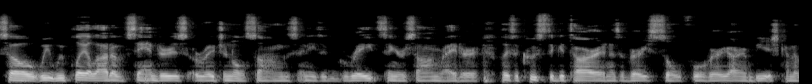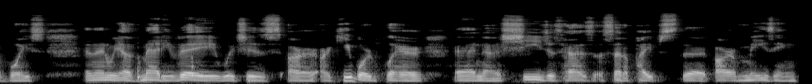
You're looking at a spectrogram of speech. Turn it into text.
So we, we play a lot of Sanders' original songs, and he's a great singer songwriter. Plays acoustic guitar and has a very soulful, very R and B ish kind of voice. And then we have Maddie Vay, which is our, our keyboard player, and uh, she just has a set of pipes that are amazing.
